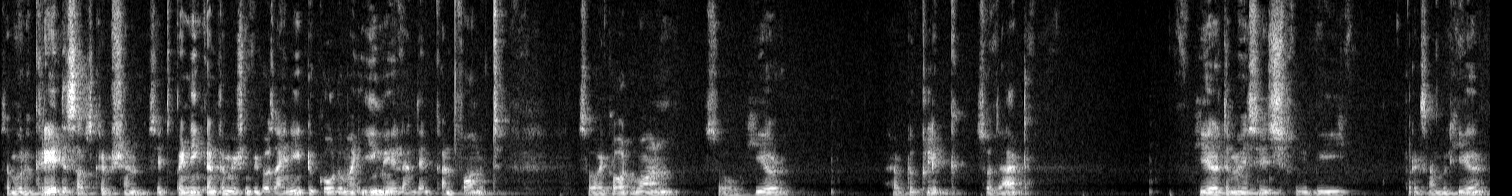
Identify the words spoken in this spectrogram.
so I'm going to create the subscription. So it's pending confirmation because I need to go to my email and then confirm it. So I got one. So here I have to click so that here the message will be, for example, here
